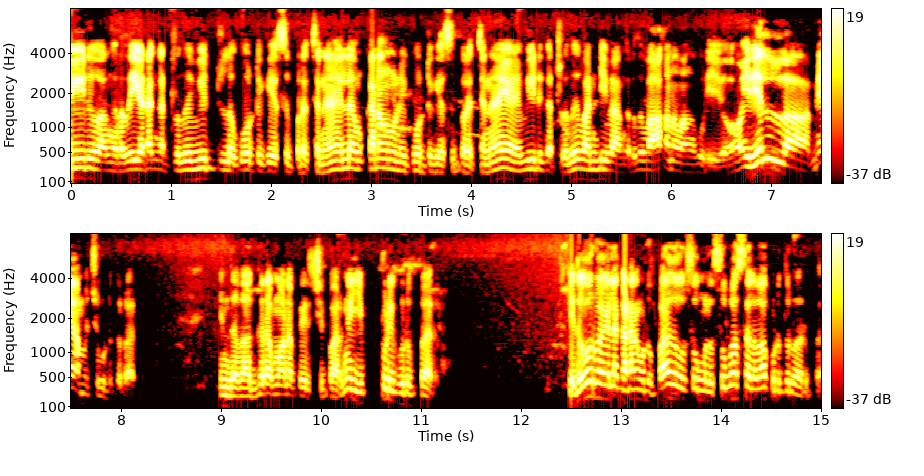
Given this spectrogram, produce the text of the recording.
வீடு வாங்குறது இடம் கட்டுறது வீட்டில் கோர்ட்டு கேஸ் பிரச்சனை இல்லை கணவன் கோர்ட்டு கேஸ் பிரச்சனை வீடு கட்டுறது வண்டி வாங்குறது வாகனம் வாங்கக்கூடிய யோகம் இது எல்லாமே அமைச்சு கொடுத்துருவாரு. இந்த வக்ரமான பயிற்சி பாருங்க இப்படி கொடுப்பாரு. ஏதோ ஒரு வகையில் கடன் கொடுப்பா அது உங்களுக்கு சுப செலவாக கொடுத்துருவாரு இப்ப.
